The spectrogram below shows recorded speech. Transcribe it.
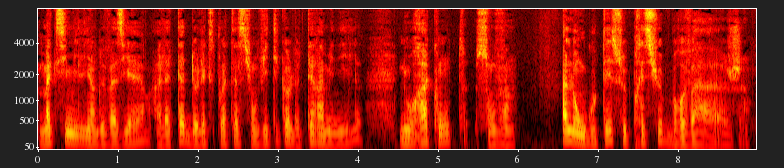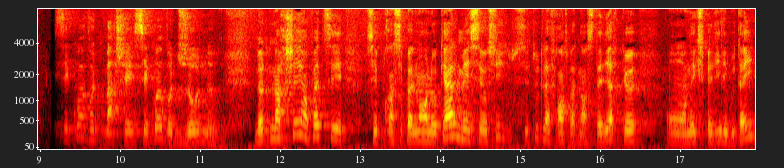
Maximilien de Vazières, à la tête de l'exploitation viticole de Terraménil, nous raconte son vin. Allons goûter ce précieux breuvage. C'est quoi votre marché? C'est quoi votre zone? Notre marché, en fait, c'est principalement local, mais c'est aussi c'est toute la France maintenant. C'est-à-dire que on expédie les bouteilles,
